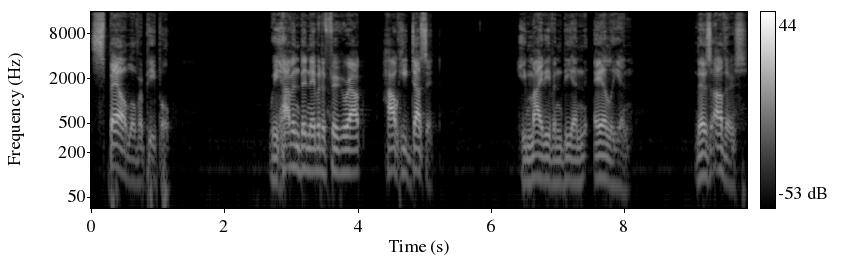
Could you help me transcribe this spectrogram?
spell over people. We haven't been able to figure out how he does it. He might even be an alien. There's others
